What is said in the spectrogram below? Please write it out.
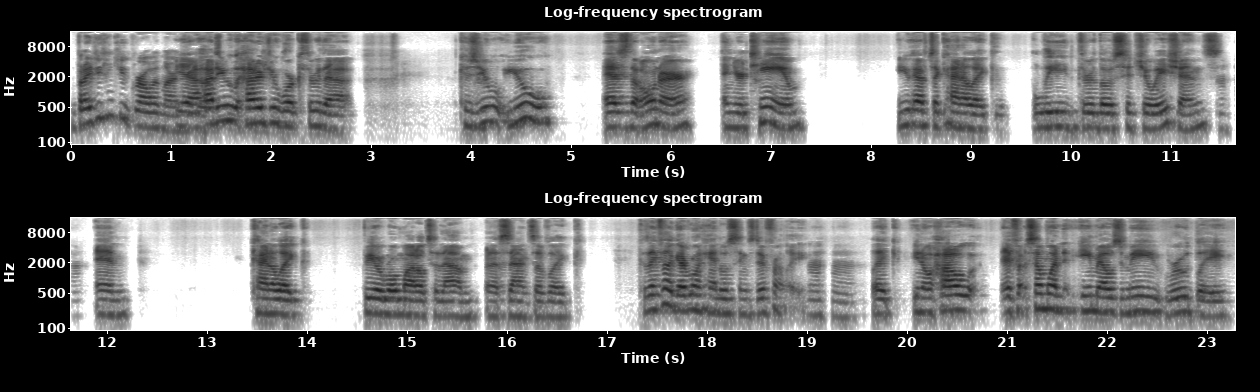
but I do think you grow and learn. Yeah, how do you how did you work through that? Because you you as the owner and your team, you have to kind of like lead through those situations Mhm. and kind of like be a role model to them in a sense of like because I feel like everyone handles things differently. Mhm. Like you know how if someone emails me rudely,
